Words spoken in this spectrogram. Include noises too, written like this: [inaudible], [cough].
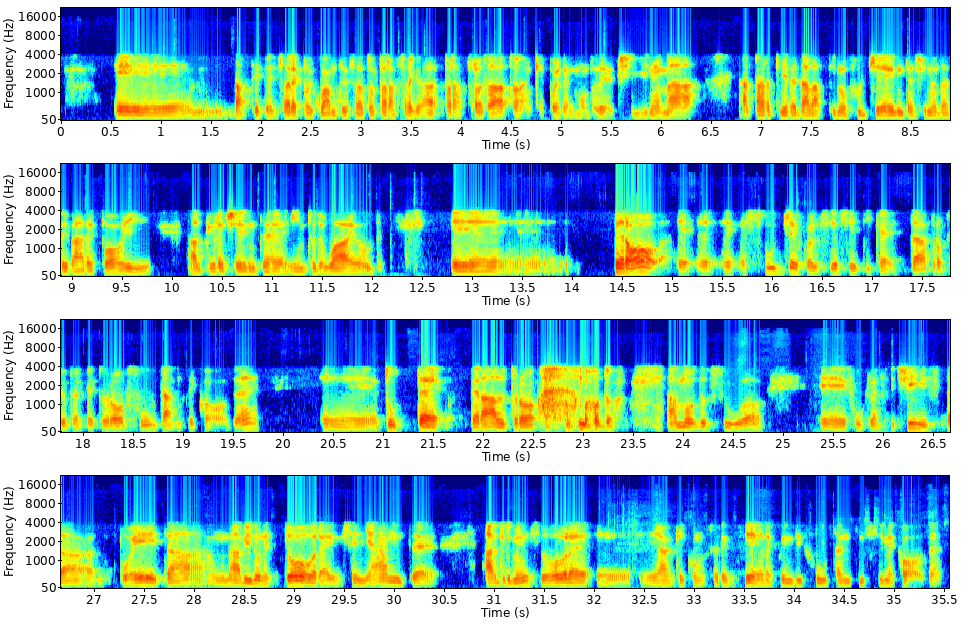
e basti pensare poi quanto è stato parafrasato anche poi nel mondo del cinema a partire dall'attimo fuggente fino ad arrivare poi al più recente Into the Wild. E, però è, è, sfugge qualsiasi etichetta proprio perché Thoreau fu tante cose eh, tutte peraltro [laughs] a modo, a modo suo. Eh, fu classicista, poeta, un avido lettore, insegnante, agrimensore e, e anche conferenziere, quindi fu tantissime cose.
